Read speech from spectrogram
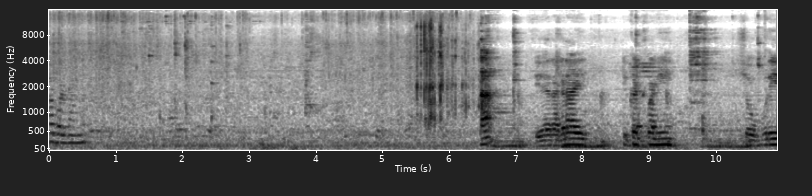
तो बघ हे? रगडा आहे तिखट पाणी शेवपुरी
